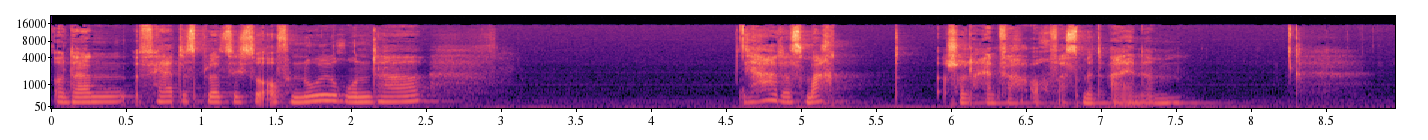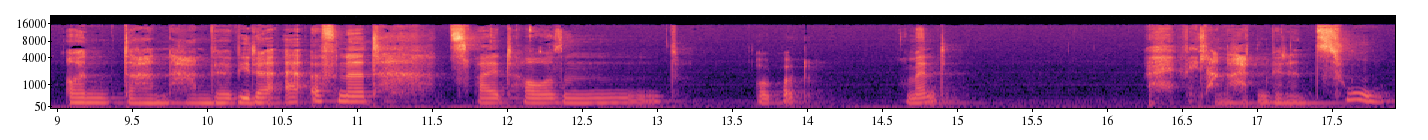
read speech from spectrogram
Und dann fährt es plötzlich so auf Null runter. Ja, das macht schon einfach auch was mit einem. Und dann haben wir wieder eröffnet 2000. Oh Gott, Moment. Äh, wie lange hatten wir denn zu?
